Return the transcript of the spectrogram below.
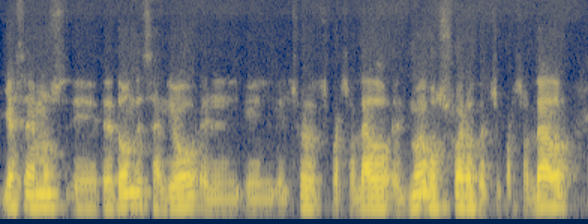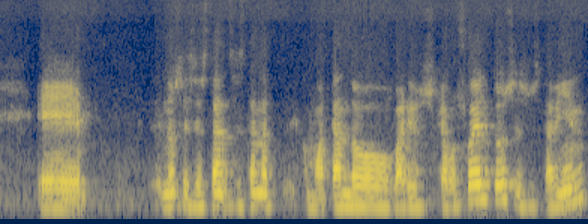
Ya sabemos eh, de dónde salió el, el, suero del supersoldado, el nuevo suero del supersoldado. No sé, se están, se están como atando varios cabos sueltos, eso está bien.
